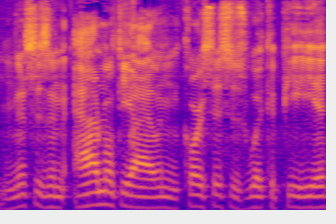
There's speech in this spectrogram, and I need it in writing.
and this is an Admiralty Island. Of course, this is Wikipedia.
